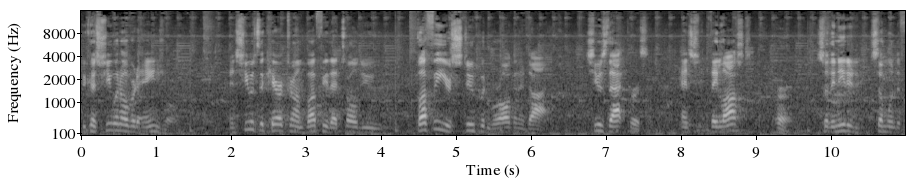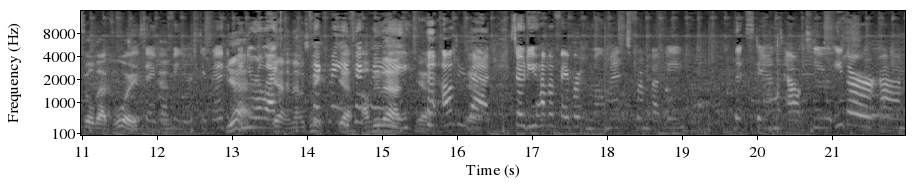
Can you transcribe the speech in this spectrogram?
because she went over to Angel. And she was the character on Buffy that told you, Buffy, you're stupid, we're all going to die. She was that person. And she, they lost her. So they needed someone to fill that void. say and- Buffy, you're stupid. Yeah, And you were like, yeah, and that was me. pick me, Yeah, pick I'll me. do that. Yeah. I'll do Yeah. that. So, do you have a favorite moment from Buffy that stands out to you? Either um,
